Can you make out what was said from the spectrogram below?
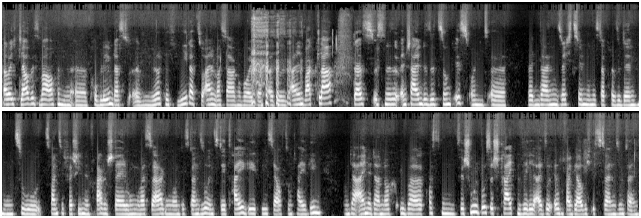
aber ich glaube, es war auch ein äh, Problem, dass äh, wirklich jeder zu allem was sagen wollte. Also Also allen war klar, dass es eine entscheidende Sitzung ist und äh, wenn dann 16 Ministerpräsidenten zu 20 verschiedenen Fragestellungen was sagen und es dann so ins Detail geht, wie es ja auch zum Teil ging, und der eine dann noch über Kosten für Schulbusse streiten will, also irgendwann, glaube ich, ist dann, sind dann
